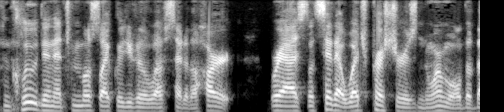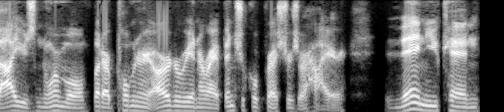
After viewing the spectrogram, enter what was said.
conclude then that's most likely due to the left side of the heart. Whereas, let's say that wedge pressure is normal, the value is normal, but our pulmonary artery and our right ventricle pressures are higher. Then you can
